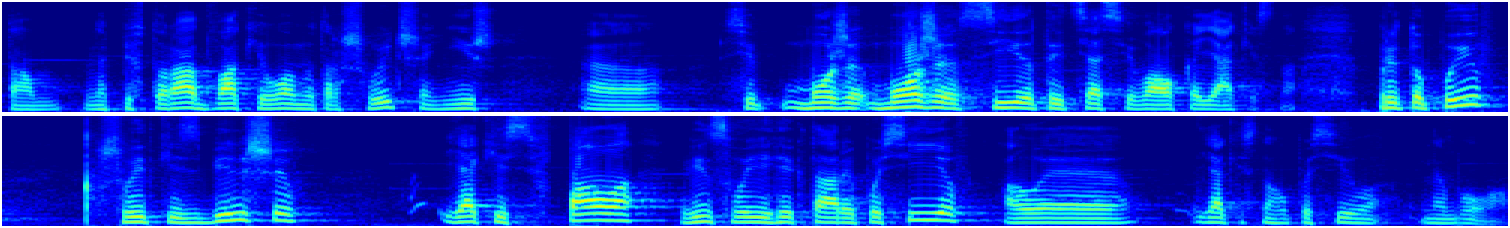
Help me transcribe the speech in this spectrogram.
там на півтора-два кілометра швидше, ніж е, може, може сіяти ця сівалка якісно. Притопив, швидкість збільшив, якість впала, він свої гектари посіяв, але якісного посіву не було.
